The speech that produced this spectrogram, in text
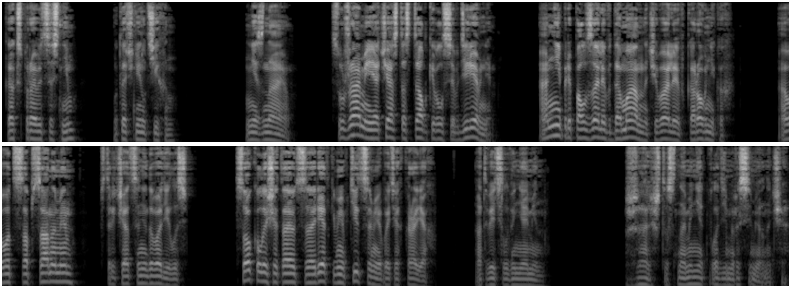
Как справиться с ним?» — уточнил Тихон. «Не знаю. С ужами я часто сталкивался в деревне. Они приползали в дома, ночевали в коровниках. А вот с сапсанами встречаться не доводилось. Соколы считаются редкими птицами в этих краях. — ответил Вениамин. «Жаль, что с нами нет Владимира Семеновича.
